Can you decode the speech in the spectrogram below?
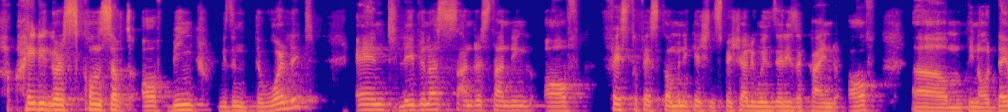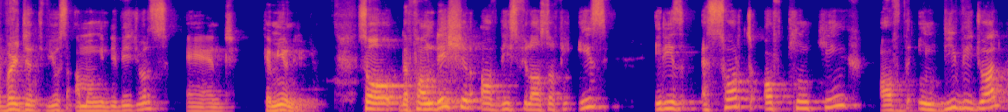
Heidegger's concept of being within the world and Levinas's understanding of face-to-face communication, especially when there is a kind of, um, you know, divergent views among individuals and community. So the foundation of this philosophy is, it is a sort of thinking of the individual,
